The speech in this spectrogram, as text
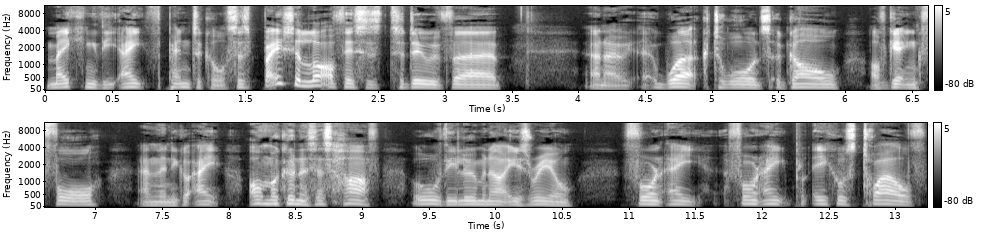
making the eighth pentacle. So basically a lot of this is to do with, uh, I know, work towards a goal of getting four, and then you got eight. Oh my goodness, that's half. Oh, the Illuminati is real. Four and eight. Four and eight equals twelve.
